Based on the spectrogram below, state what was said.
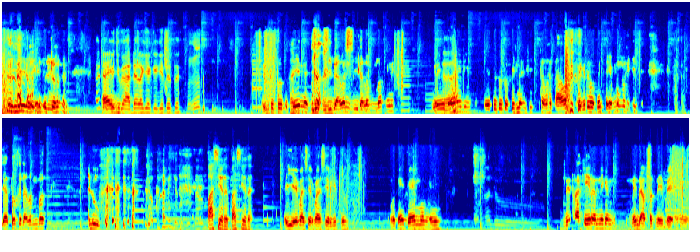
Iya. Aduh, gue juga ada lagi yang kayak gitu tuh. Mm. itu tutupin aja di dalam di dalam bak ini Gak itu aja dia itu tutupin aja tawa-tawa kayak gitu mau cemong lagi. Jatuh ke dalam bak. Aduh. Apaan nih jatuh ke dalam? Pasir ya, pasir. Ya. iya pasir-pasir gitu. Makanya cemong ini. Aduh. ini terakhiran nih kan. Ini dapat nih BM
